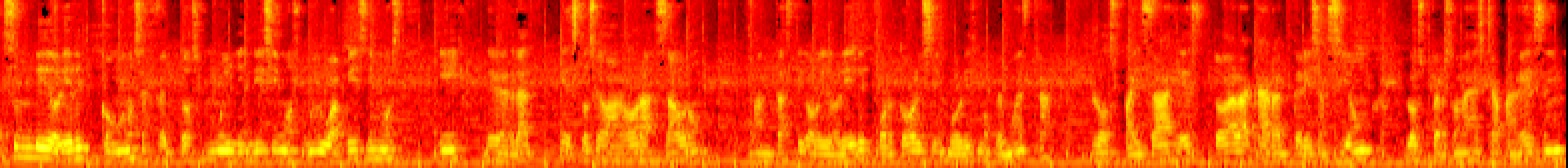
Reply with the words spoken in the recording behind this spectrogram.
es un video lyric con unos efectos muy lindísimos, muy guapísimos, y de verdad esto se valora, Sauron. fantástico video lyric por todo el simbolismo que muestra, los paisajes, toda la caracterización, los personajes que aparecen,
